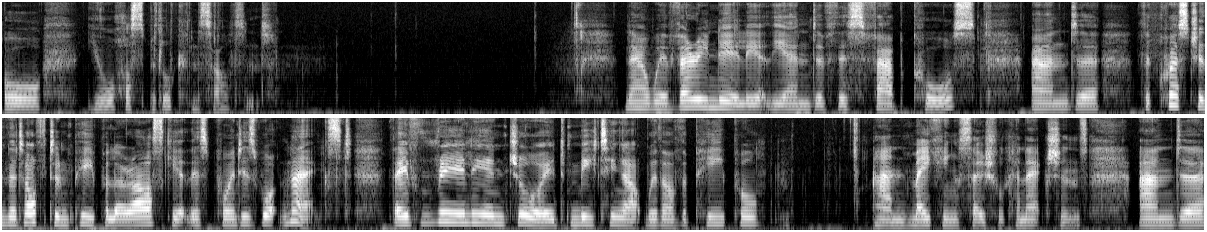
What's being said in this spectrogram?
or your hospital consultant. Now we're very nearly at the end of this fab course, and uh, the question that often people are asking at this point is what next? They've really enjoyed meeting up with other people, and making social connections. And uh,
